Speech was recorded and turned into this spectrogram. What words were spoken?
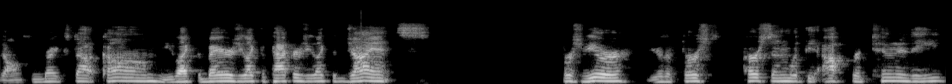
johnsonbreaks.com. You like the Bears, you like the Packers, you like the Giants. First viewer, you're the first person with the opportunity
